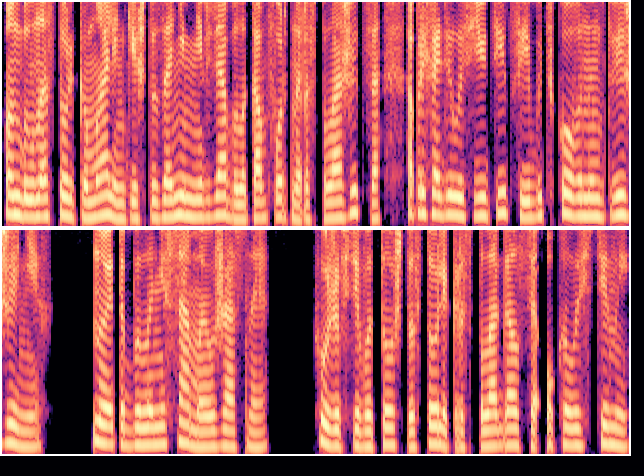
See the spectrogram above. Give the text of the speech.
Он был настолько маленький, что за ним нельзя было комфортно расположиться, а приходилось ютиться и быть скованным в движениях. Но это было не самое ужасное. Хуже всего то, что столик располагался около стены.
